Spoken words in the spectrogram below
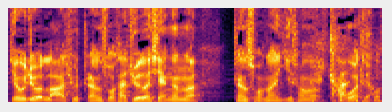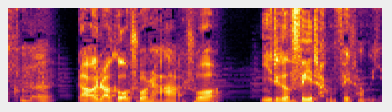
结果就拉去诊所。她觉得先跟那诊所那医生打过点儿，嗯然后你知道跟我说啥？说你这个非常非常的严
